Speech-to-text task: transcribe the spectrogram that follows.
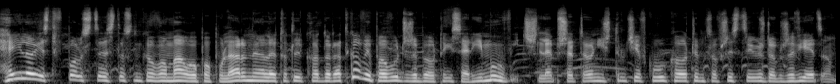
Halo jest w Polsce stosunkowo mało popularny, ale to tylko dodatkowy powód, żeby o tej serii mówić. Lepsze to niż trucie w kółko o tym, co wszyscy już dobrze wiedzą.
